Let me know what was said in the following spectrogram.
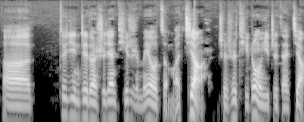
呃，最近这段时间体脂没有怎么降，只是体重一直在降。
